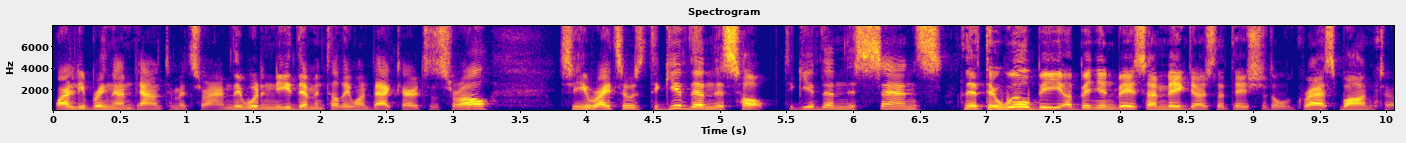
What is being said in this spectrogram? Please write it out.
Why did he bring them down to Mitzrayim? They wouldn't need them until they went back to Eretz Yisrael. So he writes, it was to give them this hope, to give them this sense that there will be a binyan based on Hamikdash that they should grasp onto.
